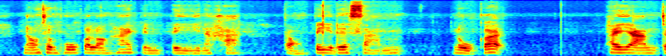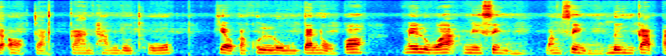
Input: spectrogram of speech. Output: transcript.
ๆน้องชมพู่ก็ร้องไห้เป็นปีนะคะสองปีด้วยซ้ำหนูก็พยายามจะออกจากการทำ YouTube เกี่ยวกับคุณลุง แต่หนูก็ไม่รู้ว่ามีสิ่งบางสิ่งดึงกลับไป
